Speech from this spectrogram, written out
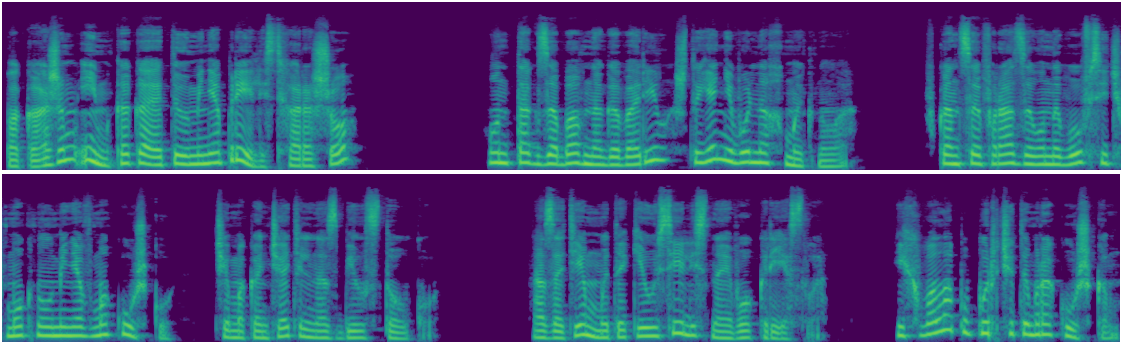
Покажем им, какая ты у меня прелесть, хорошо?» Он так забавно говорил, что я невольно хмыкнула. В конце фразы он и вовсе чмокнул меня в макушку, чем окончательно сбил с толку. А затем мы таки уселись на его кресло. И хвала пупырчатым ракушкам.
